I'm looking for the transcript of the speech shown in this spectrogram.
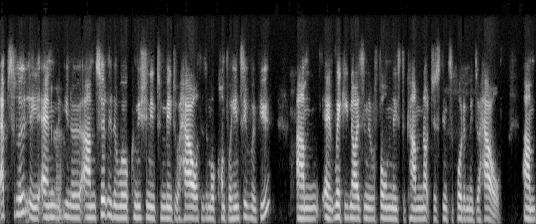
Absolutely. And, Yeah. you know, um, certainly the Royal Commission into Mental Health is a more comprehensive review um, and recognising the reform needs to come not just in support of mental health, um,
